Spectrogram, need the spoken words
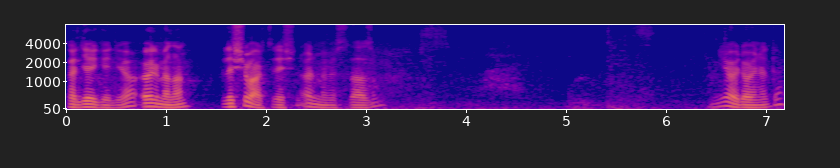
Talia geliyor. Ölme lan. Flash'ı var Thresh'in. Ölmemesi lazım. Niye öyle oynadı?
